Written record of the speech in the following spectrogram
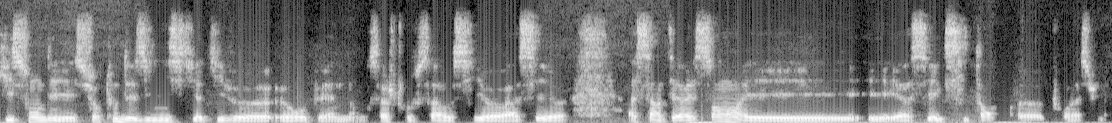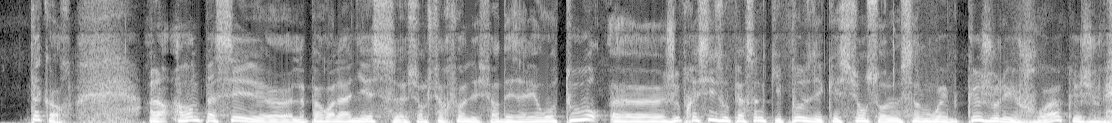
qui sont des, surtout des initiatives européennes. Donc ça, je trouve ça aussi assez, assez intéressant et, et assez excitant pour la suite. D'accord. Alors, avant de passer euh, la parole à Agnès sur le Fairphone et faire des allers-retours, euh, je précise aux personnes qui posent des questions sur le salon web que je les vois, que je vais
